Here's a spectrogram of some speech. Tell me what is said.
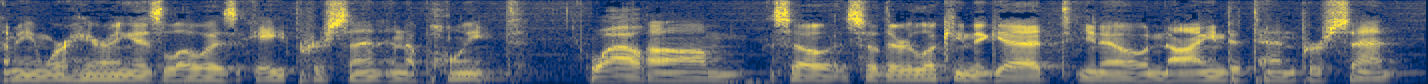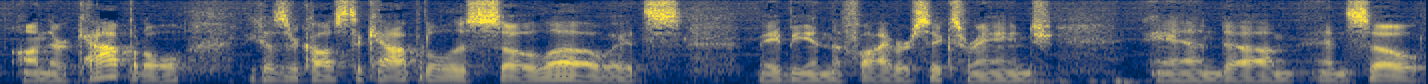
I mean, we're hearing as low as eight percent and a point. Wow. Um, so so they're looking to get you know nine to ten percent on their capital because their cost of capital is so low. It's maybe in the five or six range, and um, and so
